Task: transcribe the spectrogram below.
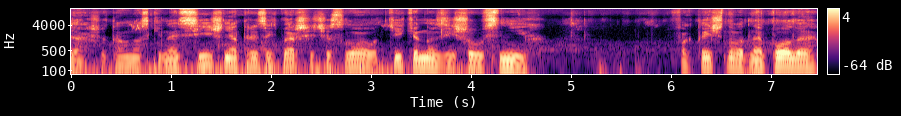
Так, що там у нас кінець січня, 31 число, от тільки но зійшов сніг. Фактично одне поле,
